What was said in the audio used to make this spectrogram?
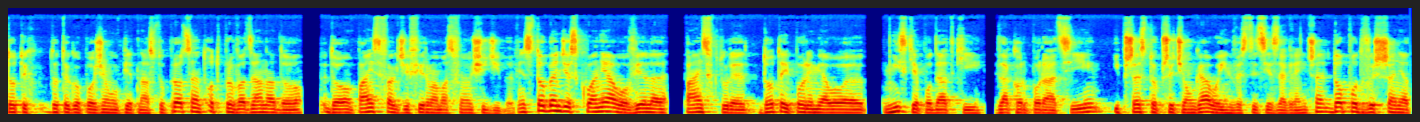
do, tych, do tego poziomu 15% odprowadzana do, do państwa, gdzie firma ma swoją siedzibę. Więc to będzie skłaniało wiele państw, które do tej pory miały niskie podatki dla korporacji i przez to przyciągały inwestycje zagraniczne do podwyższenia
